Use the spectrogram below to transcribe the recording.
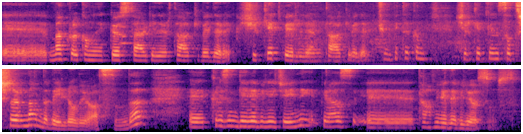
e, makroekonomik göstergeleri takip ederek, şirket verilerini takip ederek, çünkü bir takım şirketlerin satışlarından da belli oluyor aslında. E, krizin gelebileceğini biraz e, tahmin edebiliyorsunuz.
